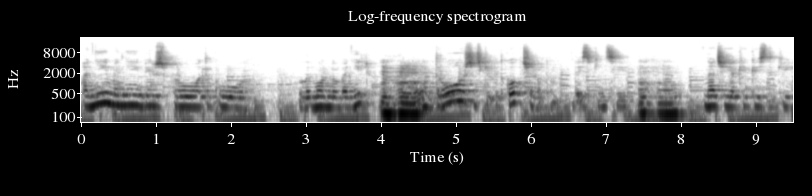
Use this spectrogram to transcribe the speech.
Ані мені більш про таку лимонну ваніль, Угу. трошечки підкопчену там десь в кінці, Угу. наче як якийсь такий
